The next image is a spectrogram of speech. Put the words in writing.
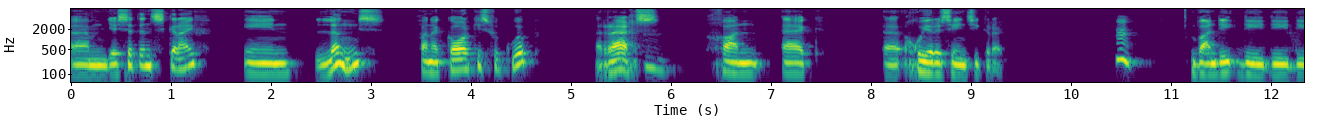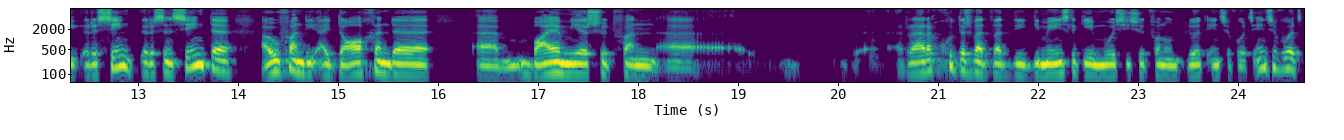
ehm um, jy sit en skryf en links gaan ek kaartjies verkoop, regs Hmm. gaan ek 'n uh, goeie resensie kry Hm. Want die die die die resent resensente hou van die uitdagende uh baie meer soet van uh regtig goeters wat wat die die menslike emosies soet van ontbloot ensovoorts ensovoorts.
